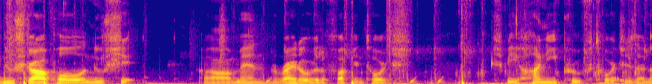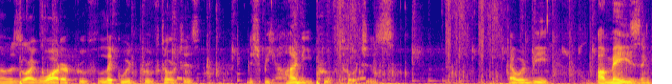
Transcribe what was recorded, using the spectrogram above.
New straw poll, new shit. Oh man, right over the fucking torch. Should be honey-proof torches. I know there's like waterproof, liquid-proof torches. There should be honey-proof torches. That would be amazing.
